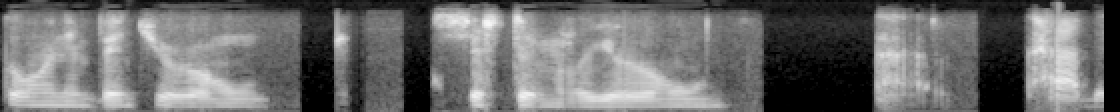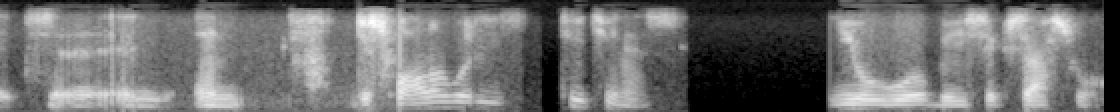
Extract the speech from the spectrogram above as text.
go and invent your own system or your own uh, habits, uh, and and just follow what he's teaching us. You will be successful.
